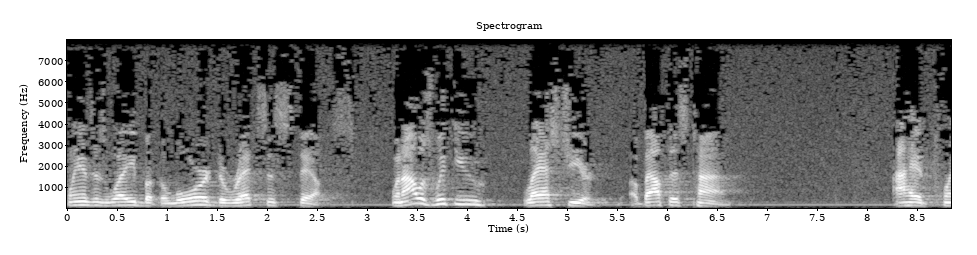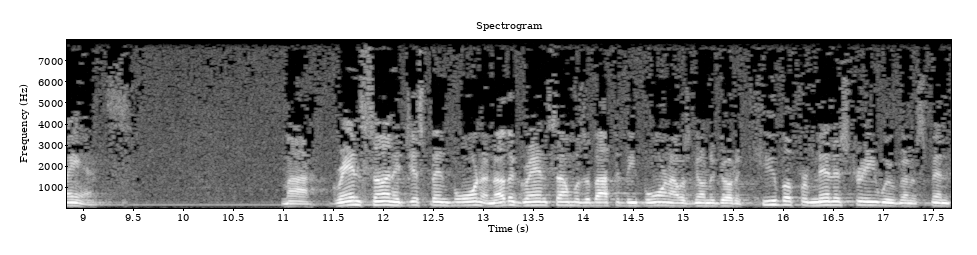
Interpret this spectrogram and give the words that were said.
plans his way, but the Lord directs his steps. When I was with you last year, about this time, I had plans. My grandson had just been born. Another grandson was about to be born. I was going to go to Cuba for ministry. We were going to spend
